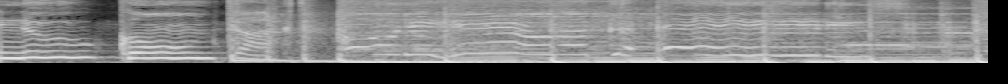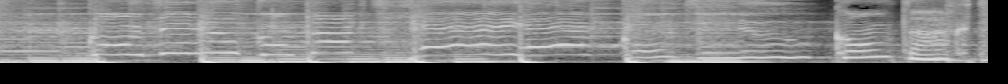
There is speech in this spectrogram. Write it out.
Continu contact. Oh, die heerlijke 80s. Continu contact, yeah, yeah. Continu contact.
